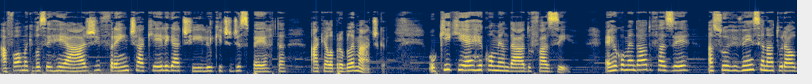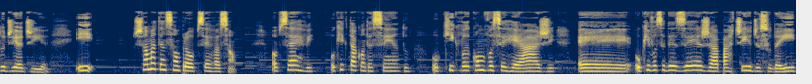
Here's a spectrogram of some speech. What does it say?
a forma que você reage frente àquele gatilho que te desperta aquela problemática. O que, que é recomendado fazer? É recomendado fazer a sua vivência natural do dia a dia e chama atenção para a observação. Observe o que está acontecendo, o que, como você reage, é, o que você deseja a partir disso daí,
